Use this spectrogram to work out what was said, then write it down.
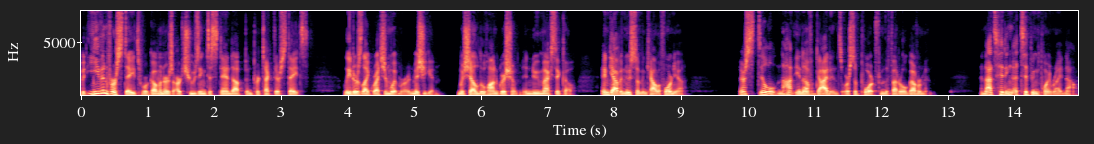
But even for states where governors are choosing to stand up and protect their states, leaders like Gretchen Whitmer in Michigan, Michelle Lujan Grisham in New Mexico, and Gavin Newsom in California, there's still not enough guidance or support from the federal government. And that's hitting a tipping point right now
